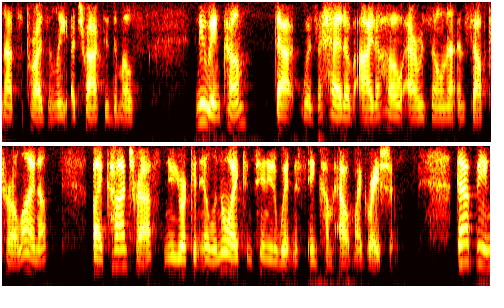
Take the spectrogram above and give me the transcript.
not surprisingly, attracted the most new income that was ahead of Idaho, Arizona, and South Carolina. By contrast, New York and Illinois continue to witness income outmigration. That being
